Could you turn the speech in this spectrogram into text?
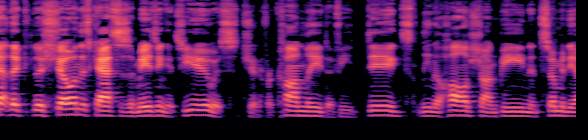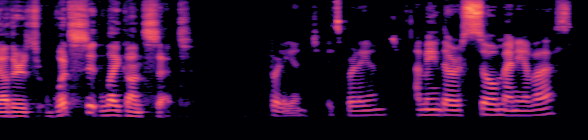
Now, the, the show on this cast is amazing. It's you, it's Jennifer Connelly, Daveed Diggs, Lena Hall, Sean Bean, and so many others. What's it like on set? Brilliant. It's brilliant. I mean, there are so many of us,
